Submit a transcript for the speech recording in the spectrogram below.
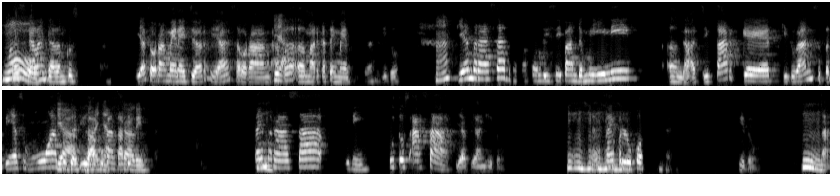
Saya Oh. sekarang dalam kesulitan dia seorang manajer ya seorang Ya. apa eh, marketing manager gitu Hah? dia merasa bahwa kondisi pandemi ini nggak achieve target gitu kan sepertinya semua Ya, sudah dilakukan banyak tapi sekali. saya Hmm. merasa ini putus asa dia bilang gitu Hmm, Nah, saya perlu coaching gitu Hmm. Nah,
